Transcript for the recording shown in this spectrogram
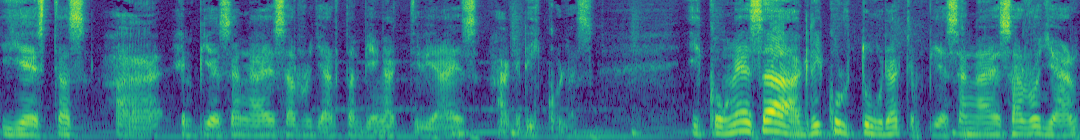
y estas ah, empiezan a desarrollar también actividades agrícolas. Y con esa agricultura que empiezan a desarrollar,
